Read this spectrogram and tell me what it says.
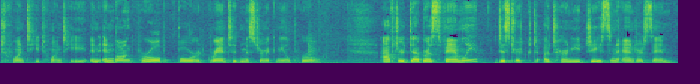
2020, an en banc parole board granted Mr. McNeal parole. After Deborah's family, District Attorney Jason Anderson,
